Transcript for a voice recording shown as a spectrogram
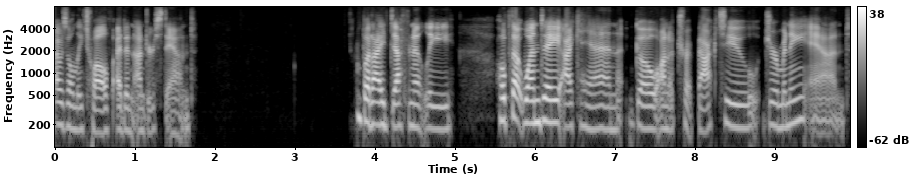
I was only 12. I didn't understand. But I definitely hope that one day I can go on a trip back to Germany and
